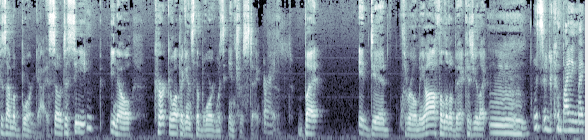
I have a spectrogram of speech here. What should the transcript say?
because I'm a Borg guy. So to see, you know, Kirk go up against the Borg was interesting, right. but it did throw me off a little bit because you're like, mm. It's combining my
